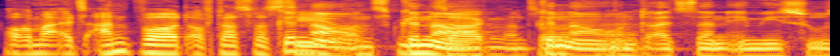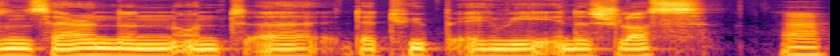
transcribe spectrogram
auch immer als Antwort auf das, was sie Genau, on Screen genau, sagen und so. genau. Ja. Und als dann irgendwie Susan Sarandon und äh, der Typ irgendwie in das Schloss Ja.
